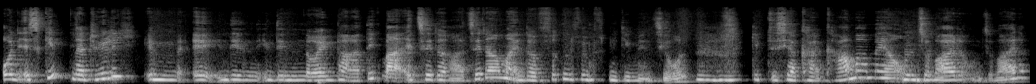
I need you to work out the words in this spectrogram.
Und es gibt natürlich im, äh, in, den, in dem neuen Paradigma etc. etc. mal in der vierten, fünften Dimension gibt es ja kein Karma mehr und so weiter und so weiter.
